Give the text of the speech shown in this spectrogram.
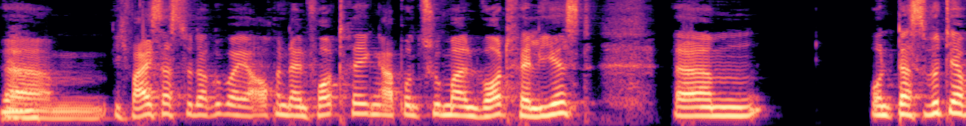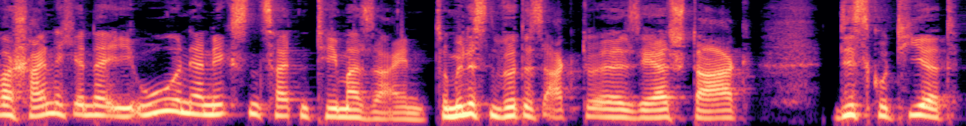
Ja. Ähm, ich weiß, dass du darüber ja auch in deinen Vorträgen ab und zu mal ein Wort verlierst. Ähm, und das wird ja wahrscheinlich in der EU in der nächsten Zeit ein Thema sein. Zumindest wird es aktuell sehr stark diskutiert.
